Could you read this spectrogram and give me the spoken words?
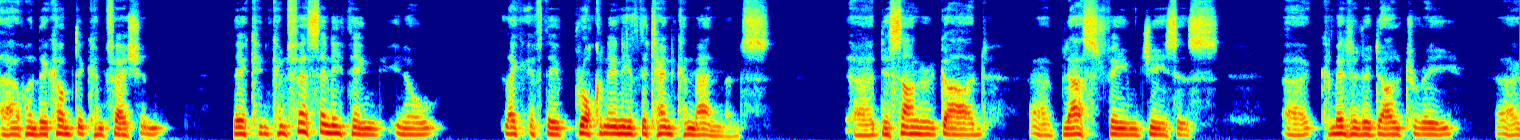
uh, when they come to confession, they can confess anything, you know, like if they've broken any of the Ten Commandments, uh, dishonored God, uh, blasphemed Jesus, uh, committed adultery, uh,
